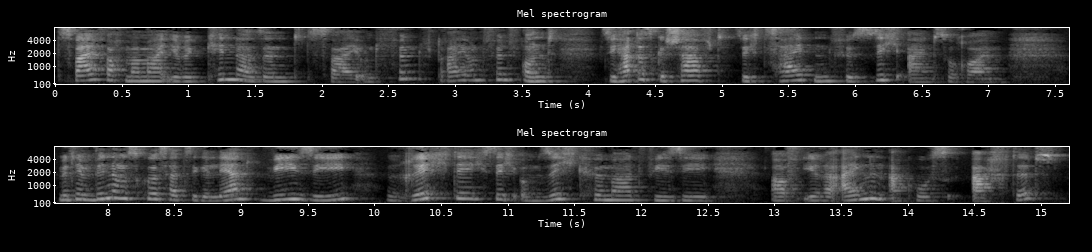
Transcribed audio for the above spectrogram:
Zweifachmama, ihre Kinder sind zwei und fünf, drei und fünf und sie hat es geschafft, sich Zeiten für sich einzuräumen. Mit dem Bindungskurs hat sie gelernt, wie sie richtig sich um sich kümmert, wie sie auf ihre eigenen Akkus achtet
